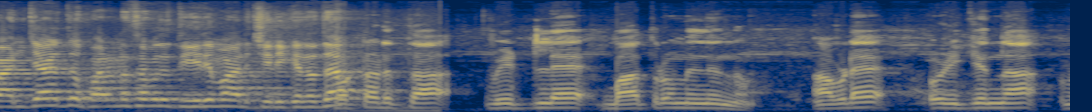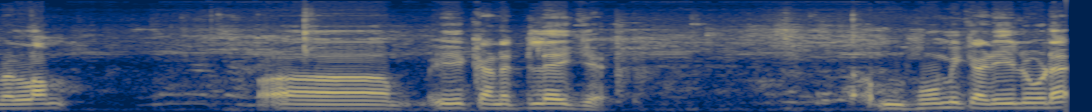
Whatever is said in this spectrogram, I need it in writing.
പഞ്ചായത്ത് ഭരണസമിതി തീരുമാനിച്ചിരിക്കുന്നത് തൊട്ടടുത്ത വീട്ടിലെ ബാത്റൂമിൽ നിന്നും അവിടെ ഒഴിക്കുന്ന വെള്ളം ഈ കിണറ്റിലേക്ക് ഭൂമിക്കടിയിലൂടെ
